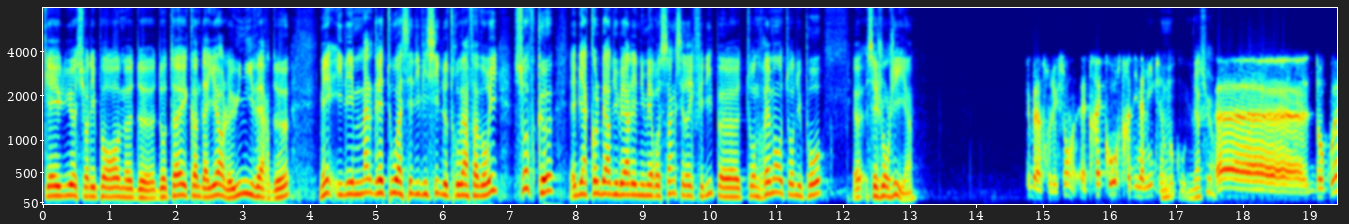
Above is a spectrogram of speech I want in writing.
qui a eu lieu sur l'hipporome d'Auteuil, comme d'ailleurs le Univers 2. Mais il est malgré tout assez difficile de trouver un favori, sauf que eh bien, Colbert Duberlet numéro 5, Cédric Philippe, euh, tourne vraiment autour du pot. Euh, c'est jour J. Hein. Quelle belle introduction. Elle est très court, très dynamique, j'aime Mm, beaucoup. Bien sûr. Euh, donc oui,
